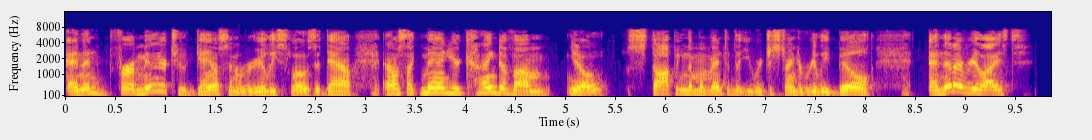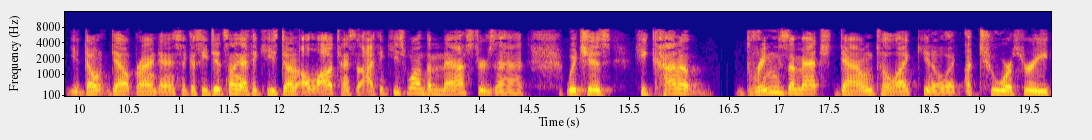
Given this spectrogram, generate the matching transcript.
And then for a minute or two, Danielson really slows it down, and I was like, man, you're kind of um, you know, stopping the momentum that you were just trying to really build. And then I realized you don't doubt Bryan Danielson because he did something I think he's done a lot of times I think he's one of the masters at, which is he kind of brings a match down to like, you know, a, a, two or three,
